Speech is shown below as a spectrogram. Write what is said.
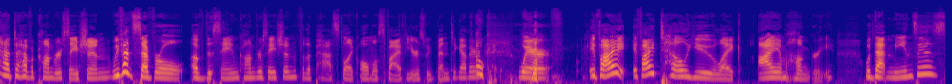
I had to have a conversation. We've had several of the same conversation for the past like almost five years we've been together. Okay. Where if I if I tell you like I am hungry, what that means is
